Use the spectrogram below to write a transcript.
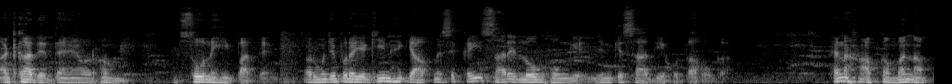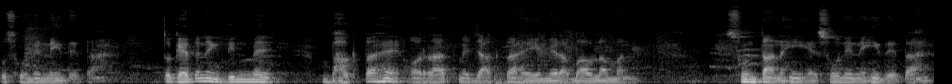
अटका देते हैं और हम सो नहीं पाते हैं। और मुझे पूरा यकीन है कि आप में से कई सारे लोग होंगे जिनके साथ ये होता होगा। है ना? आपका मन आपको सोने नहीं देता है। तो कहते ना दिन में भागता है और रात में जागता है ये मेरा बावला मन। सुनता नहीं है, सोने नहीं देता है।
